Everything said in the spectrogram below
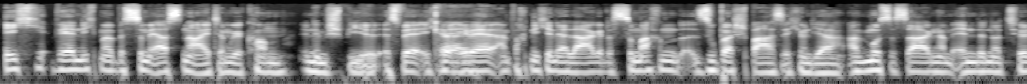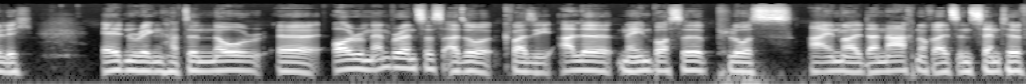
ich wäre nicht mal bis zum ersten Item gekommen in dem Spiel. Es wär, ich wäre wär einfach nicht in der Lage, das zu machen. Super spaßig und ja, man muss es sagen, am Ende natürlich. Elden Ring hatte no uh, All Remembrances, also quasi alle Main-Bosse plus einmal danach noch als Incentive,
